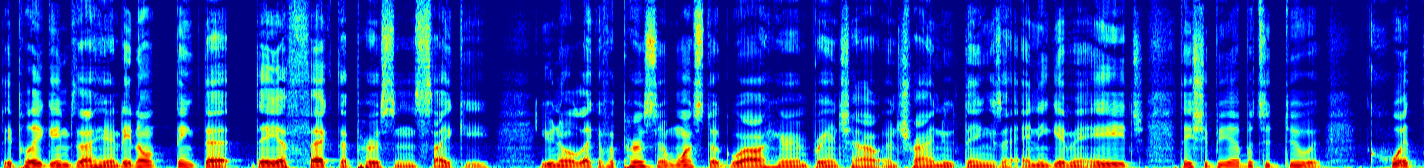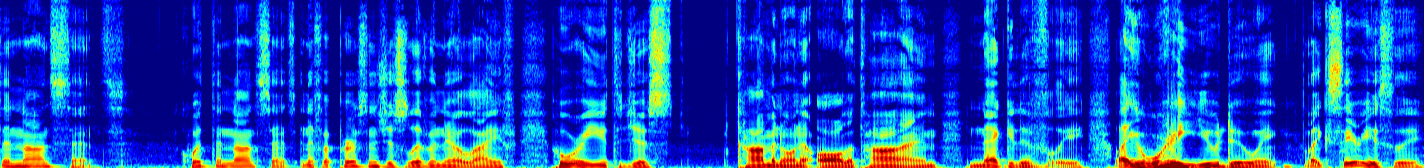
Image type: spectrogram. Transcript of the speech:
They play games out here and they don't think that they affect a person's psyche. You know like if a person wants to go out here and branch out and try new things at any given age they should be able to do it. Quit the nonsense. Quit the nonsense. And if a person's just living their life who are you to just comment on it all the time negatively. Like, what are you doing? Like, seriously.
